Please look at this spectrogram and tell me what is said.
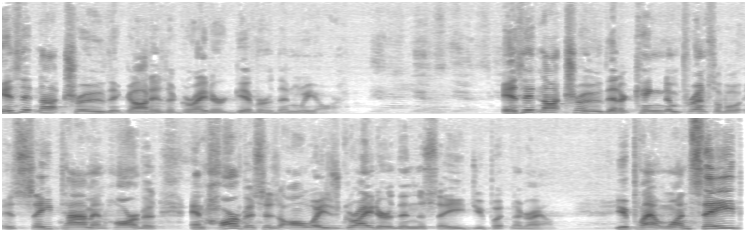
Is it not true that God is a greater giver than we are? Is it not true that a kingdom principle is seed time and harvest, and harvest is always greater than the seed you put in the ground? You plant one seed,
